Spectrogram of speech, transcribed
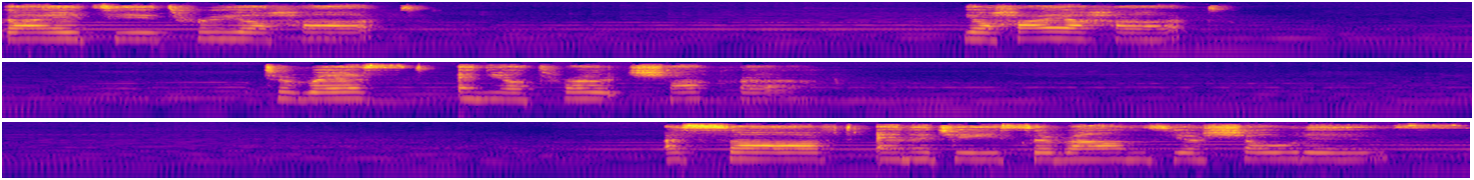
guides you through your heart, your higher heart, to rest in your throat chakra. A soft energy surrounds your shoulders.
